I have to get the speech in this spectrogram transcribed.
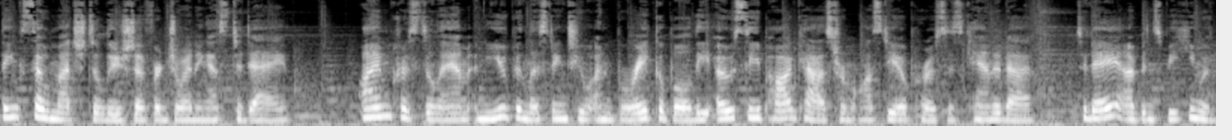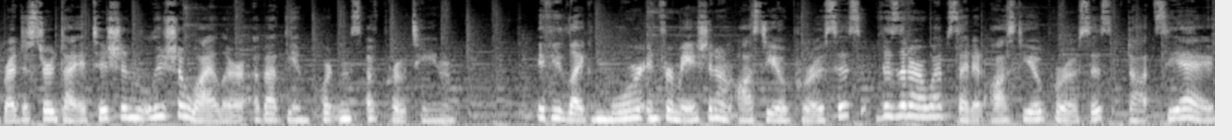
Thanks so much to Lucia for joining us today. I'm Krista Lamb, and you've been listening to Unbreakable, the OC podcast from Osteoporosis Canada. Today, I've been speaking with registered dietitian Lucia Weiler about the importance of protein. If you'd like more information on osteoporosis, visit our website at osteoporosis.ca.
